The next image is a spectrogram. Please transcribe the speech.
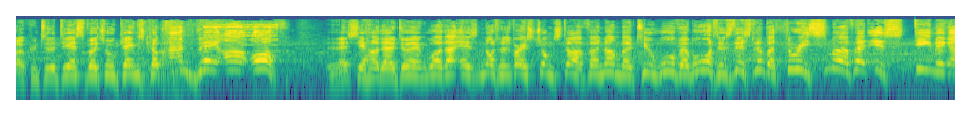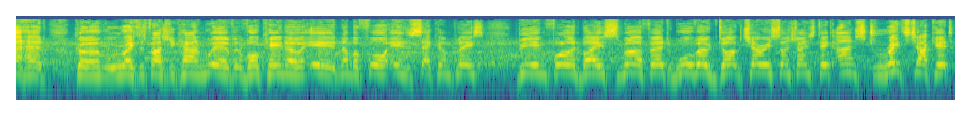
welcome to the DS Virtual Games Cup, and they are off! Let's see how they're doing. Well, that is not a very strong start for number two, Wolver. But what is this? Number three, Smurfette is steaming ahead, going right as fast as you can with Volcano in number four in second place, being followed by Smurfette, Wolvo, Dark Cherry, Sunshine State, and Straight Jacket.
